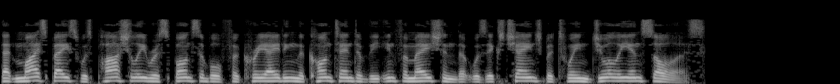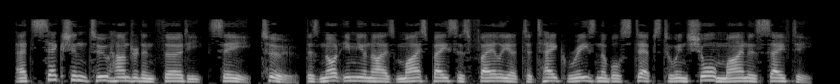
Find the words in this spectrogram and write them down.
That MySpace was partially responsible for creating the content of the information that was exchanged between Julie and Solis. At Section 230 C2 does not immunize MySpace's failure to take reasonable steps to ensure minors' safety,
